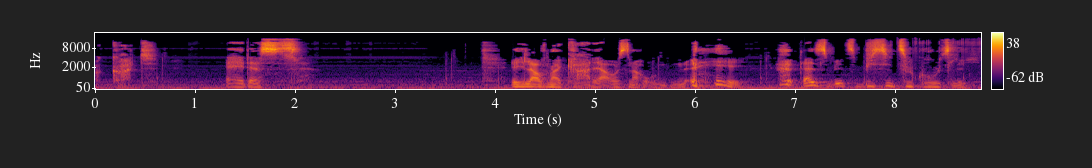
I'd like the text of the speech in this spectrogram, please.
Oh Gott. Ey, das... Ich laufe mal geradeaus nach unten. das ist jetzt ein bisschen zu gruselig.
